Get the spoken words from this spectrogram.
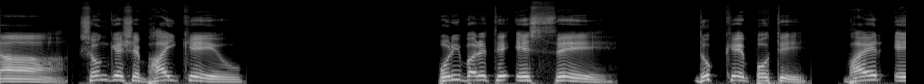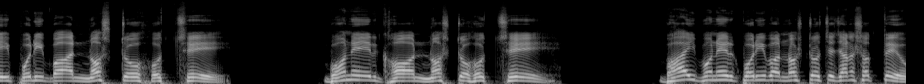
না। সঙ্গে সে ভাইকেও পরিবারেতে এসছে দুঃখে পতি। ভাইয়ের এই পরিবার নষ্ট হচ্ছে। বনের ঘর নষ্ট হচ্ছে। ভাই বোনের পরিবার নষ্ট হচ্ছে জানা সত্ত্বেও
